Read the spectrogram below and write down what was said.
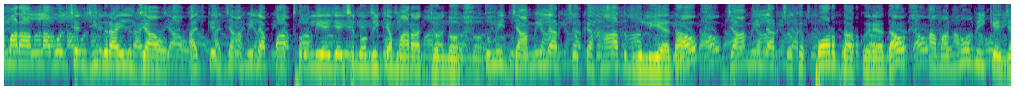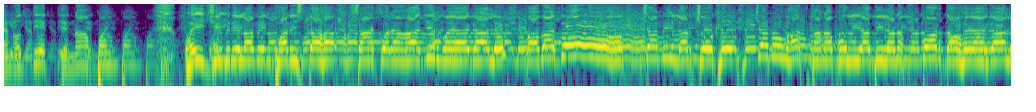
আমার আল্লাহ বলছেন, জিব্রাইল যাও। আজকে জামিলা পাথর নিয়ে যাইছে নবীকে মারার জন্য। তুমি জামিলার চোখে হাত বুলিয়ে দাও, জামিলার চোখে পর্দা করে দাও, আমার নবীকে যেন দেখতে না পাই। ভাই জিবরিল আমিন ফারিস্তা সা করে হাজির হয়ে গেল। বাবা গো, জামিলার চোখে যেন ভাতখানা বলিয়া দিলেন, পর্দা হয়ে গেল।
